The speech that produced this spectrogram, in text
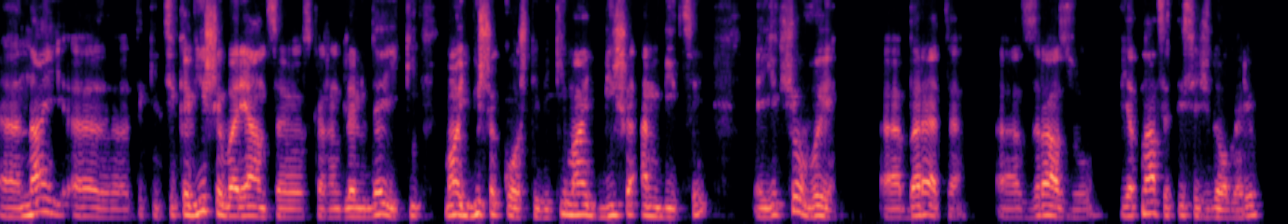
Е, Най е, цікавіший варіант це, скажімо, для людей, які мають більше коштів, які мають більше амбіцій. Е, Якщо ви берете зразу 15 тисяч доларів,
